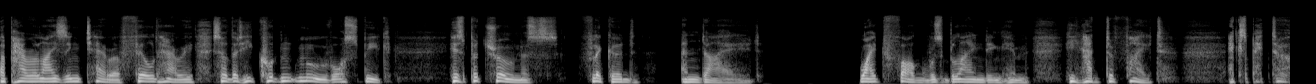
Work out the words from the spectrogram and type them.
A paralyzing terror filled Harry so that he couldn't move or speak. His Patronus flickered and died. White fog was blinding him. He had to fight. Expecto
